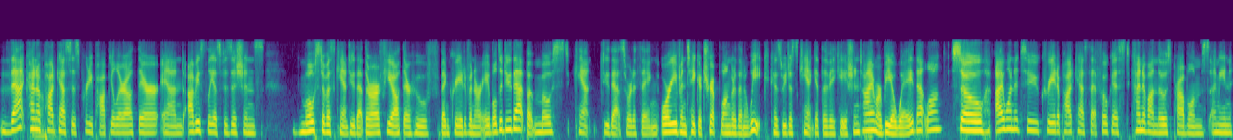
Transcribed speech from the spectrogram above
That kind yeah. of podcast is pretty popular out there and obviously as physicians most of us can't do that. There are a few out there who've been creative and are able to do that, but most can't do that sort of thing or even take a trip longer than a week because we just can't get the vacation time or be away that long. So I wanted to create a podcast that focused kind of on those problems. I mean,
